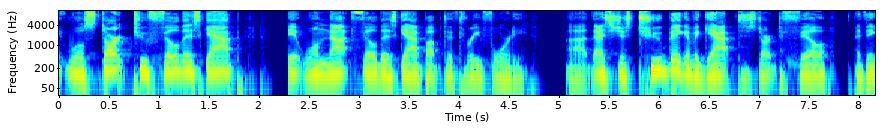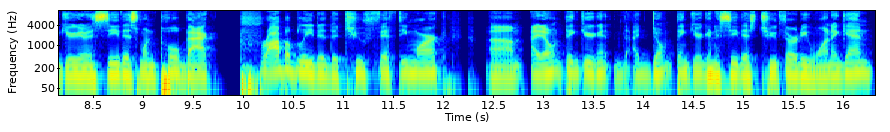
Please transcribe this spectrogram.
it will start to fill this gap. It will not fill this gap up to 340. Uh, that's just too big of a gap to start to fill. I think you're going to see this one pull back probably to the 250 mark. Um, I don't think you're gonna. I don't think you're to see this 231 again,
